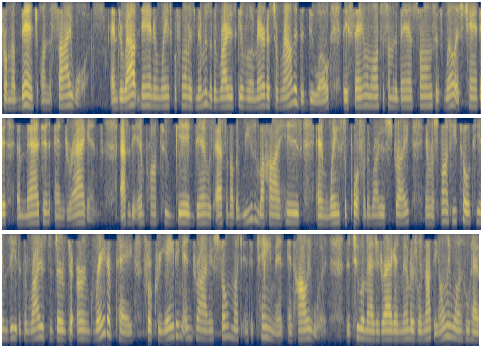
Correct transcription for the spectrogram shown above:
from a bench on the sidewalk. And throughout Dan and Wayne's performance, members of the Writers Guild of America surrounded the duo. They sang along to some of the band's songs as well as chanted Imagine and Dragons. After the impromptu gig, Dan was asked about the reason behind his and Wayne's support for the writers' strike. In response, he told TMZ that the writers deserve to earn greater pay for creating and driving so much entertainment in Hollywood. The two Imagine Dragon members were not the only one who have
